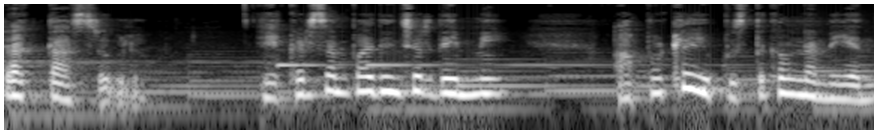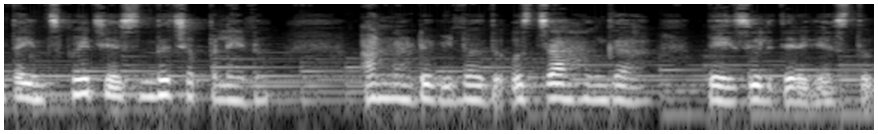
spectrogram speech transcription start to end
రక్తాశ్రువులు. ఎక్కడ సంపాదించారు దీన్ని? అప్పట్లో ఈ పుస్తకం నన్ను ఎంత ఇన్స్పైర్ చేసిందో చెప్పలేను అన్నాడు వినోద్ ఉత్సాహంగా పేజీలు తిరిగేస్తూ.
